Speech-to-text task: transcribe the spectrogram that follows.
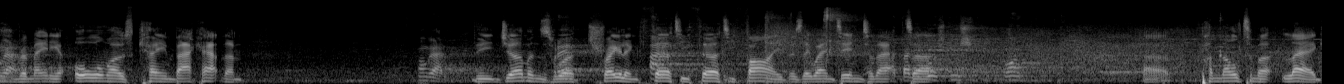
yeah. Romania almost came back at them. The Germans were trailing 30-35 as they went into that uh. Point. penultimate leg,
